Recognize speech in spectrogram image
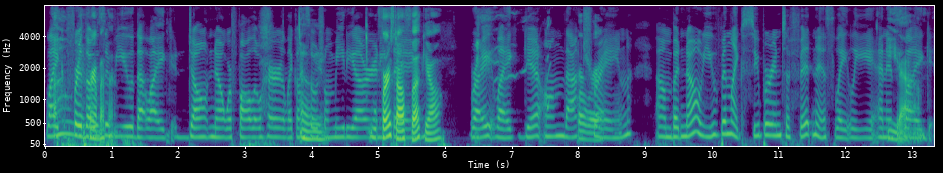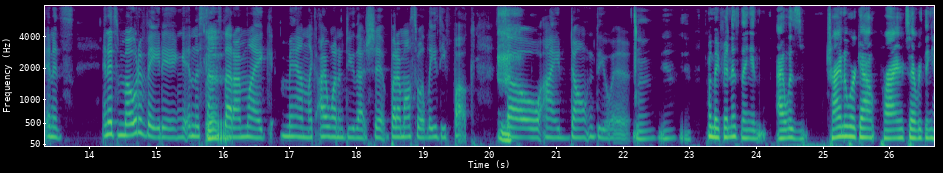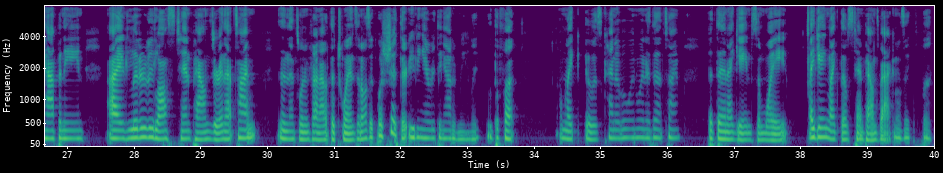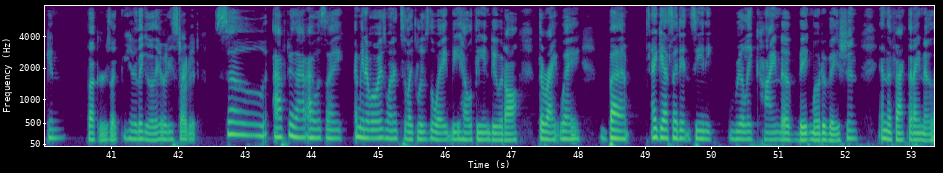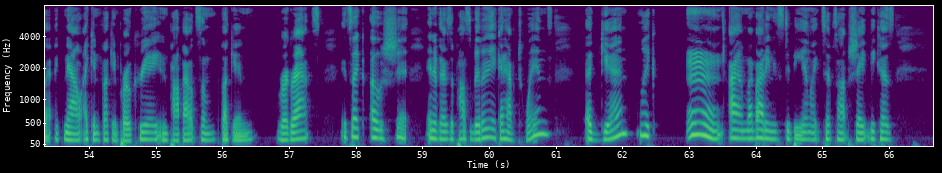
Like Oh, for yeah, those of that. you that like don't know or follow her like on Oh, yeah. social media or Well, anything. first off, fuck y'all. right? Like get on that For real. train. Um, but no, you've been like super into fitness lately, and it's Yeah. like, and it's and it's motivating in the sense that I'm like, man, like I want to do that shit, but I'm also a lazy fuck, Mm. so I don't do it. Uh, yeah, yeah. But my fitness thing, and I was trying to work out prior to everything happening. I literally lost 10 pounds during that time. And that's when we found out the twins. And I was like, well, shit, they're eating everything out of me. Like, what the fuck? I'm like, it was kind of a win win at that time. But then I gained some weight. I gained like those 10 pounds back. And I was like, fucking fuckers. Like, here they go. They already started. So after that, I was like, I mean, I've always wanted to like lose the weight, be healthy, and do it all the right way. But I guess I didn't see any really kind of big motivation in the fact that I know that like now I can fucking procreate and pop out some fucking rugrats. It's like, oh shit. And if there's a possibility I can have twins again, like, mm, I, my body needs to be in like tip top shape because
